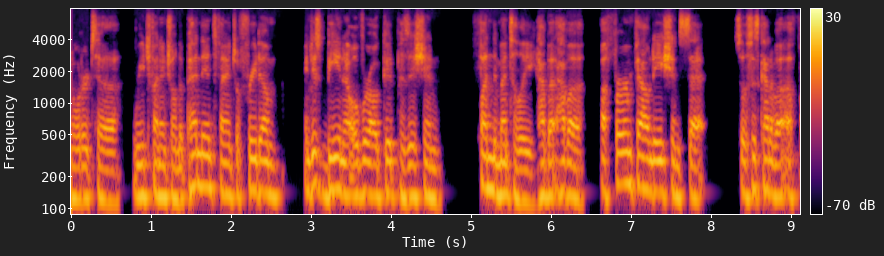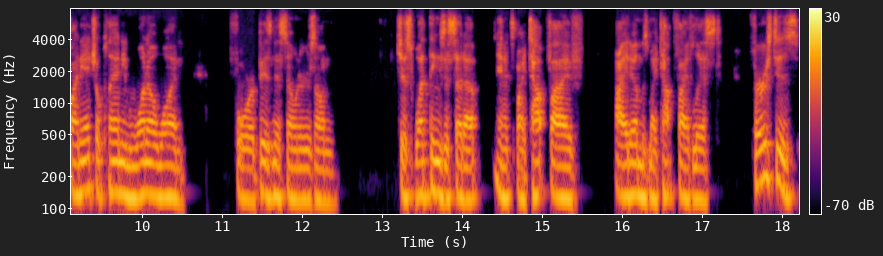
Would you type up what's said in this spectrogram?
order to reach financial independence, financial freedom, and just be in an overall good position fundamentally, have a, have a, a firm foundation set. So this is kind of a, a financial planning 101 for business owners on just what things to set up. And it's my top five items, my top five list. First is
